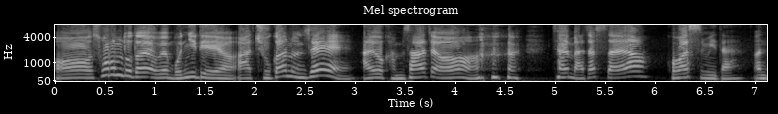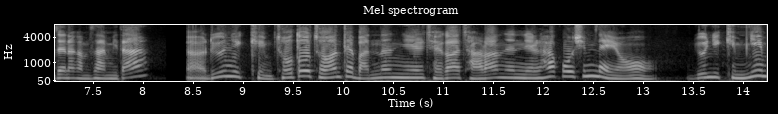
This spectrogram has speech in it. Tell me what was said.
어, 소름 돋아요. 왜 뭔 일이에요? 아, 주간 운세? 아유, 감사하죠. 잘 맞았어요? 고맙습니다. 언제나 감사합니다. 자, 류니킴. 저도 저한테 맞는 일, 제가 잘하는 일 하고 싶네요. 류니킴님?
